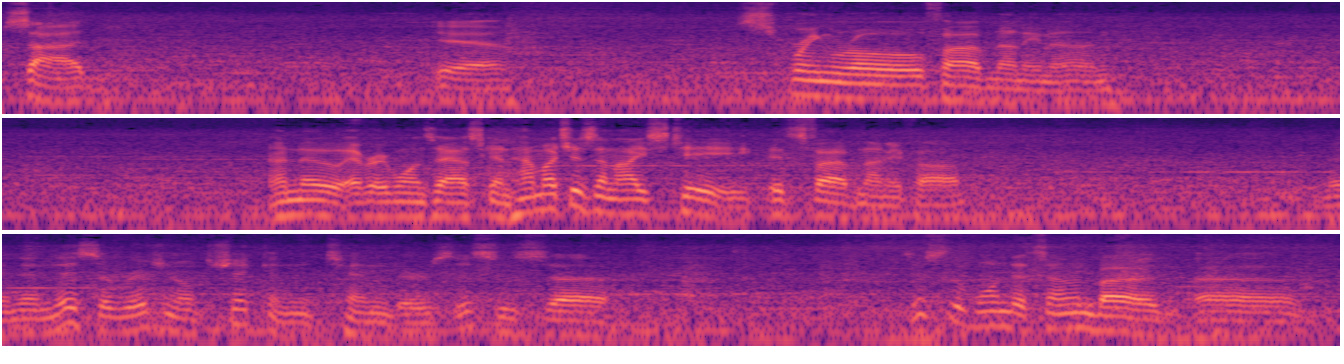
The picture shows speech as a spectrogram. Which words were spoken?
side. Yeah. Spring roll five ninety nine. I know everyone's asking how much is an iced tea. It's five ninety five. And then this original chicken tenders. This is uh, is the one that's owned by uh,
